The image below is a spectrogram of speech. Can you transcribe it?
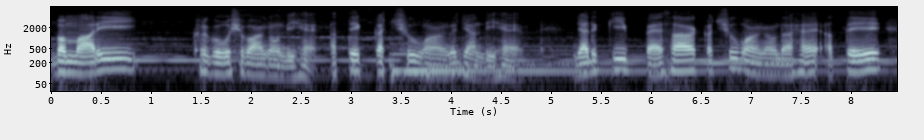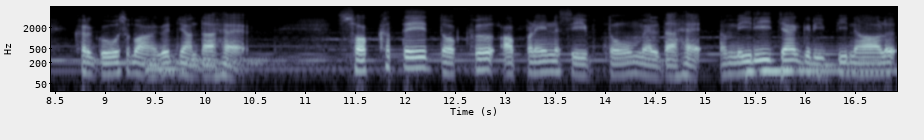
ਬਿਮਾਰੀ ਖਰਗੋਸ਼ ਵਾਂਗ ਆਉਂਦੀ ਹੈ ਅਤੇ ਕੱਛੂ ਵਾਂਗ ਜਾਂਦੀ ਹੈ ਜਦ ਕਿ ਪੈਸਾ ਕੱਛੂ ਵਾਂਗ ਆਉਂਦਾ ਹੈ ਅਤੇ ਖਰਗੋਸ਼ ਵਾਂਗ ਜਾਂਦਾ ਹੈ। ਸੁੱਖ ਤੇ ਦੁੱਖ ਆਪਣੇ ਨਸੀਬ ਤੋਂ ਮਿਲਦਾ ਹੈ। ਅਮੀਰੀ ਜਾਂ ਗਰੀਬੀ ਨਾਲ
